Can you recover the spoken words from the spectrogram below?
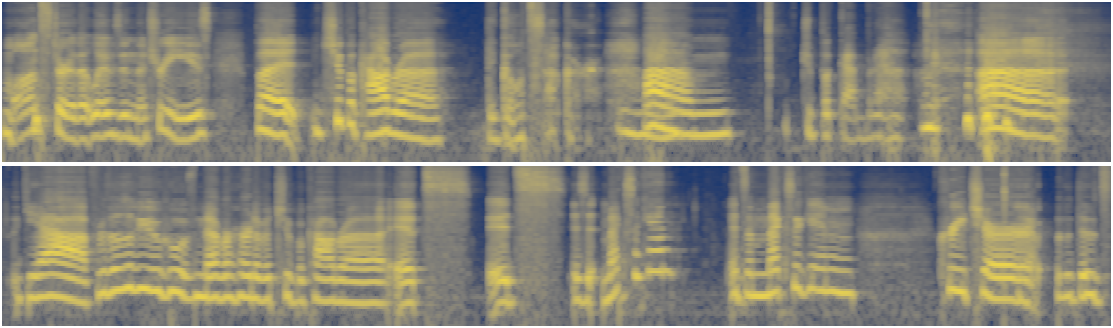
monster that lives in the trees, but chupacabra, the goat sucker. Um chupacabra. uh yeah, for those of you who have never heard of a chupacabra, it's it's is it Mexican? It's a Mexican creature who those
